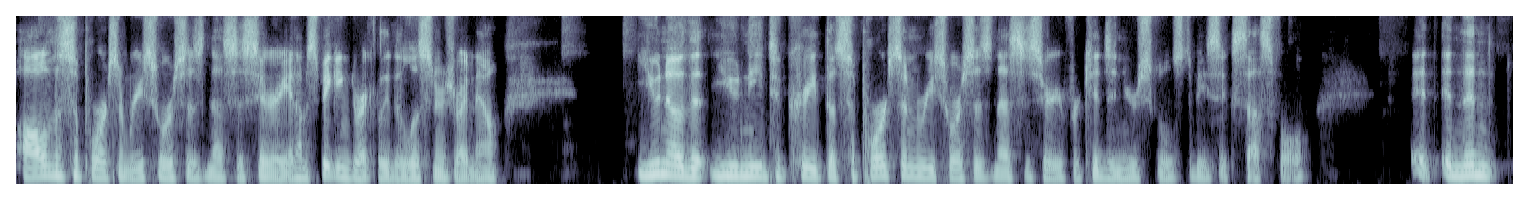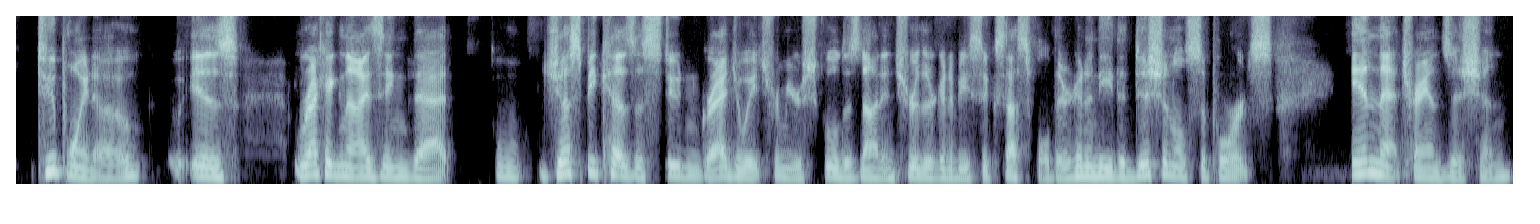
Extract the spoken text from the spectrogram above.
all the supports and resources necessary. And I'm speaking directly to listeners right now you know that you need to create the supports and resources necessary for kids in your schools to be successful. It, and then 2.0 is recognizing that just because a student graduates from your school does not ensure they're going to be successful. They're going to need additional supports in that transition.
